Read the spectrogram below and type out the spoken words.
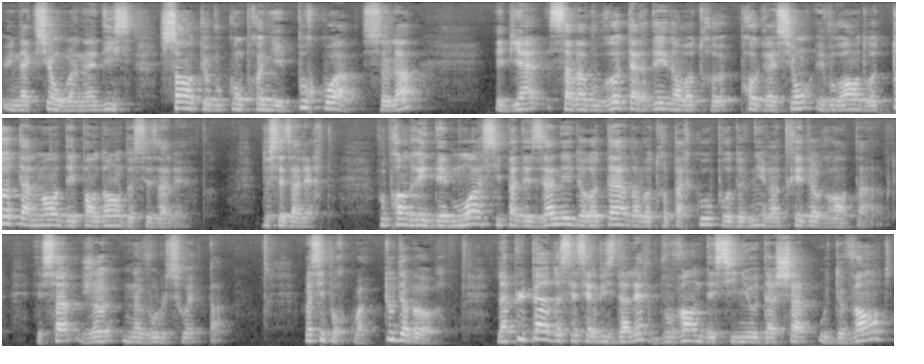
une action ou un indice sans que vous compreniez pourquoi cela, eh bien ça va vous retarder dans votre progression et vous rendre totalement dépendant de ces alertes. De ces alertes. Vous prendrez des mois si pas des années de retard dans votre parcours pour devenir un trader rentable. Et ça, je ne vous le souhaite pas. Voici pourquoi. Tout d'abord, la plupart de ces services d'alerte vous vendent des signaux d'achat ou de vente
